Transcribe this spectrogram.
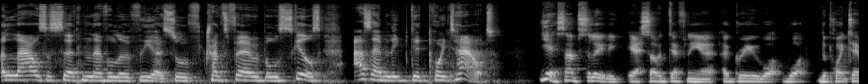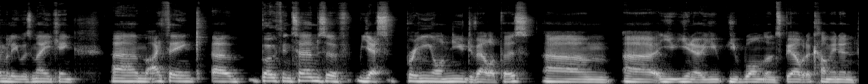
allows a certain level of you know sort of transferable skills as Emily did point out. Yes, absolutely. Yes, I would definitely uh, agree with what what the point Emily was making. Um, I think uh, both in terms of yes, bringing on new developers. Um, uh, you you know you you want them to be able to come in and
